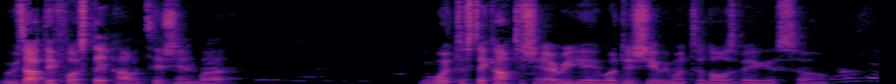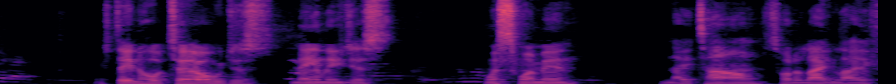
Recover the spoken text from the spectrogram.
We was out there for a state competition, but we went to state competition every year. But this year we went to Las Vegas, so we stayed in the hotel. We just mainly just went swimming, nighttime, sort of nightlife.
